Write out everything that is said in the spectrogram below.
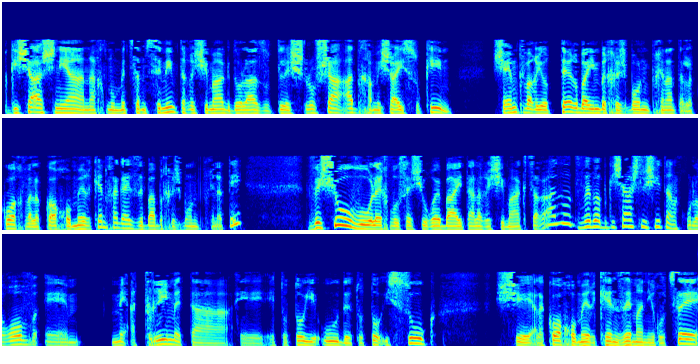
פגישה השנייה, אנחנו מצמצמים את הרשימה הגדולה הזאת לשלושה עד חמישה עיסוקים, שהם כבר יותר באים בחשבון מבחינת הלקוח, והלקוח אומר, כן חגי, זה בא בחשבון מבחינתי. ושוב הוא הולך ועושה שיעורי בית על הרשימה הקצרה הזאת, ובפגישה השלישית אנחנו לרוב אה, מאתרים את, ה, אה, את אותו ייעוד, את אותו עיסוק, שהלקוח אומר, כן, זה מה אני רוצה.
